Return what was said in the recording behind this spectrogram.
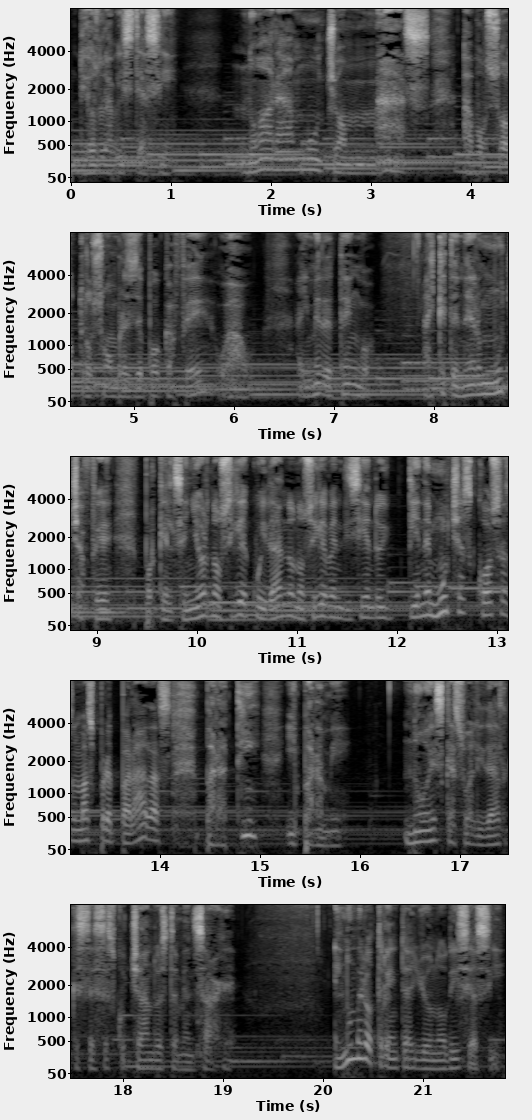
Dios la viste así, ¿no hará mucho más a vosotros, hombres de poca fe? ¡Wow! Ahí me detengo. Hay que tener mucha fe porque el Señor nos sigue cuidando, nos sigue bendiciendo y tiene muchas cosas más preparadas para ti y para mí. No es casualidad que estés escuchando este mensaje. El número 31 dice así,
